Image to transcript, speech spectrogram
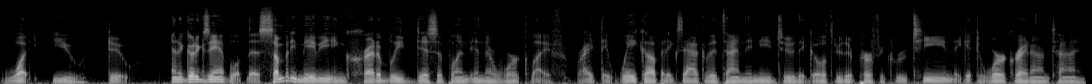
what you do. And a good example of this, somebody may be incredibly disciplined in their work life, right? They wake up at exactly the time they need to. They go through their perfect routine. They get to work right on time.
